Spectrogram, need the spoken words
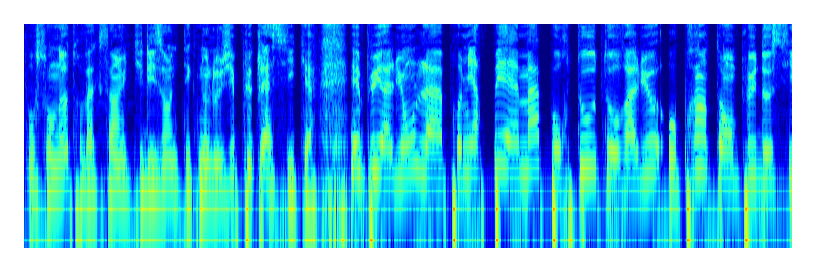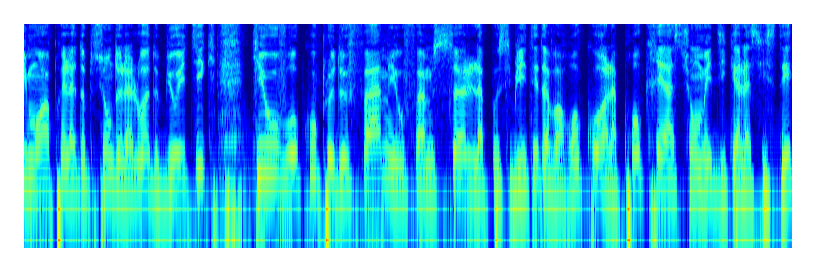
pour son autre vaccin utilisant une technologie plus classique. Et puis à Lyon, la première PMA pour toutes aura lieu au printemps, plus de six mois après l'adoption de la loi de bioéthique qui ouvre aux couples de femmes et aux femmes seules la possibilité d'avoir recours à la procréation médicale assistée.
